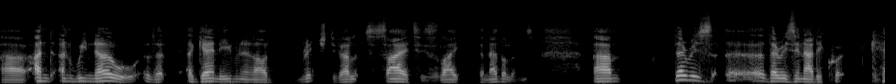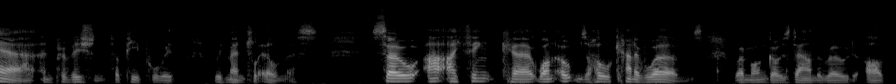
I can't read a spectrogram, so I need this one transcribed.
Uh, and and we know that again, even in our rich developed societies like the Netherlands, um, there is uh, there is inadequate care and provision for people with with mental illness. So I, I think uh, one opens a whole can of worms when one goes down the road of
